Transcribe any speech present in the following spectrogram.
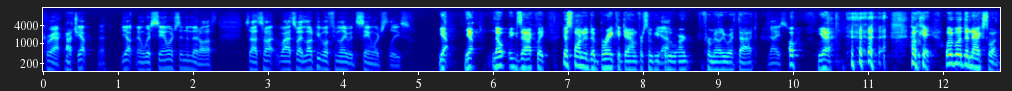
Correct. Gotcha. Yep. Uh, yep. And we're sandwiched in the middle. So that's why that's why a lot of people are familiar with sandwich lease. Yeah. Yep. No, exactly. Just wanted to break it down for some people yeah. who aren't familiar with that. Nice. Oh, yeah. okay. What about the next one?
